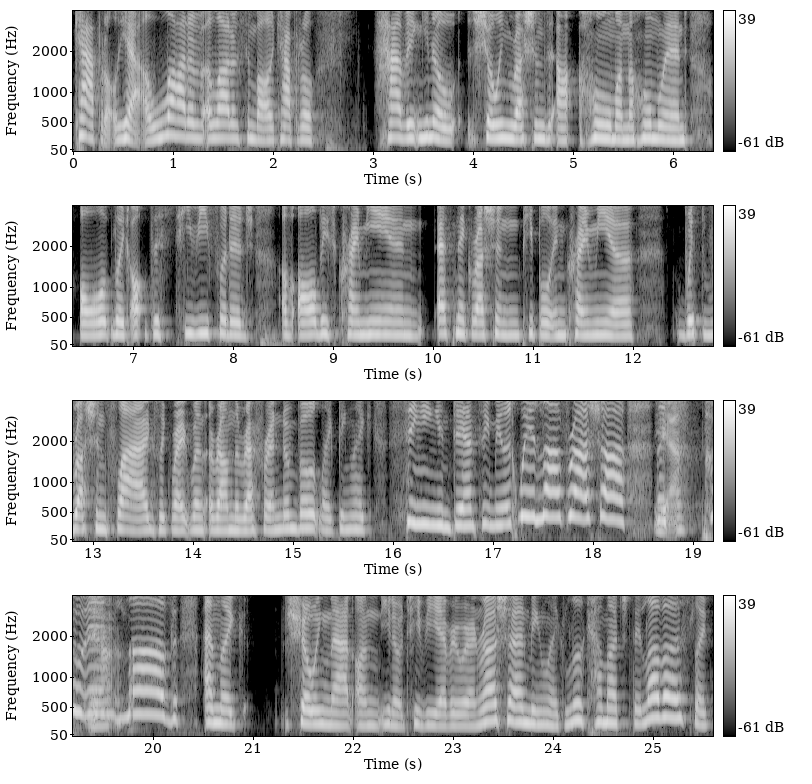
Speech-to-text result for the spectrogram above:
capital yeah a lot of a lot of symbolic capital having you know showing russians at home on the homeland all like all this tv footage of all these crimean ethnic russian people in crimea with russian flags like right when, around the referendum vote like being like singing and dancing being like we love russia! Like Yeah. putin Yeah. love! And like showing that on you know tv everywhere in russia and being like look how much they love us! Like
